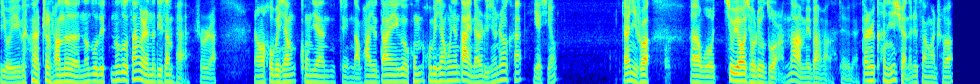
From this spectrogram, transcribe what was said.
有一个 正常的能坐的能坐三个人的第三排，是不是？然后后备箱空间，这哪怕就当一个空后备箱空间大一点，旅行车开也行。假如你说，呃，我就要求六座，那没办法了，对不对？但是看你选的这三款车，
